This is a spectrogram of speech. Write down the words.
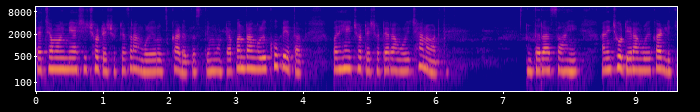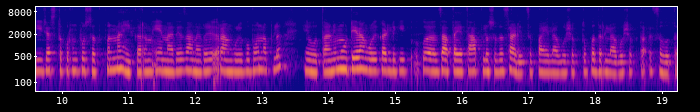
त्याच्यामुळे मी अशी छोट्या छोट्याच रांगोळी रोज काढत असते. मोठ्या पण रांगोळी खूप येतात पण हे छोट्या छोट्या रांगोळी छान वाटतात. तर असं आहे. आणि छोटी रांगोळी काढली की जास्त करून पुसत पण नाही कारण येणारे जाणारे रांगोळी बघून आपलं हे होतं. आणि मोठी रांगोळी काढली की जाता येता आपलंसुद्धा साडीचं पाय लागू शकतो पदर लागू शकतो असं होतं.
